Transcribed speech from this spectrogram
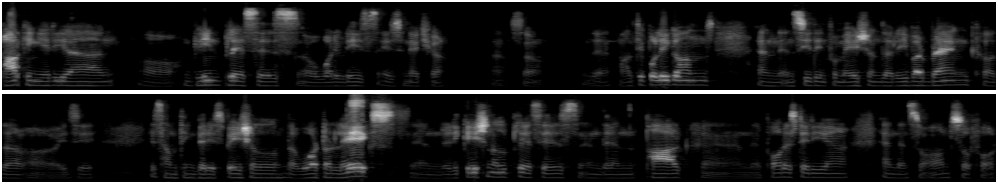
parking area or green places or what it is is nature. Uh, so the multi polygons and then see the information the river bank or the or is, a, is something very special the water lakes and educational places and then park and the forest area and then so on and so forth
